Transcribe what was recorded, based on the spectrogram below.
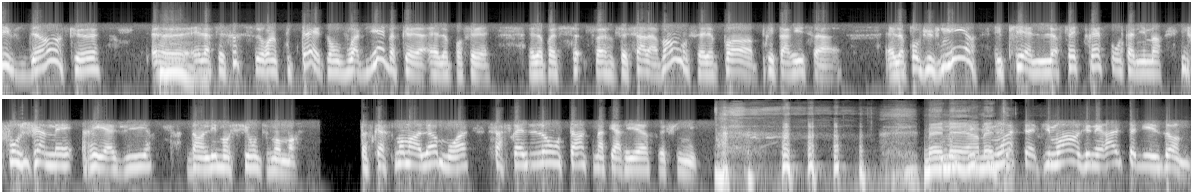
évident que euh, elle a fait ça sur un coup de tête. On voit bien parce qu'elle a pas fait, elle a pas fait, ça à l'avance. Elle n'a pas préparé sa, elle n'a pas vu venir. Et puis elle l'a fait très spontanément. Il faut jamais réagir dans l'émotion du moment. Parce qu'à ce moment-là, moi, ça ferait longtemps que ma carrière serait finie. Mais, mais puis, même moi, puis moi, en général, c'était des hommes.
